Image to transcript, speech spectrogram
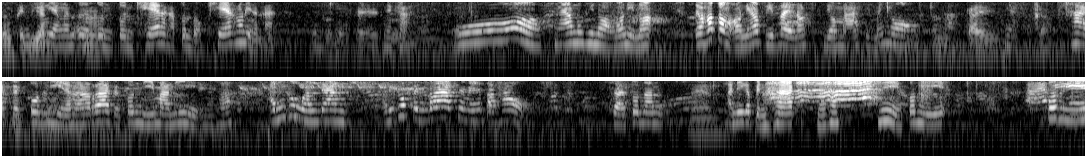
ต้นเป็นพี่พี่เลี้เลี้ยยงงมันเอออืมต้นต้นแครนะคะต้นดอกแครเขานี่นะคะต้นแครโอเคเนี่ยค่ะโอ้งามเลยพี่น้องเนาะนี่เนาะแต่ว่าเขาต้องเอาเนี้ยปิดไว้เนาะเดี๋ยวหมาสิไม่งองค่ะไกลเนี่ยหากจากต้นนี้นะคะ รากจากต้นนี้มานี่นะคะ อันนี้ก็เหมือนกัน อันนี้ก็เป็นรากใช่ไหมตาเท่า จากต้นนั้น แมนอันนี้ก็เป็นหักนะคะ นี่ต้นนี้ ต้นนี้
